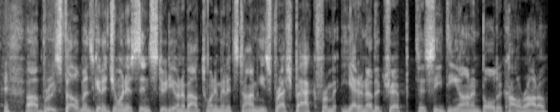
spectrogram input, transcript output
uh, Bruce Feldman's going to join us in studio in about 20 minutes' time. He's fresh back from yet another trip to see Deion in Boulder, Colorado.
